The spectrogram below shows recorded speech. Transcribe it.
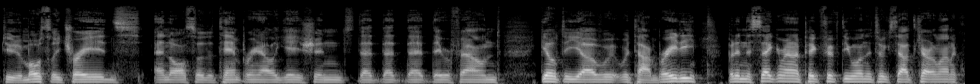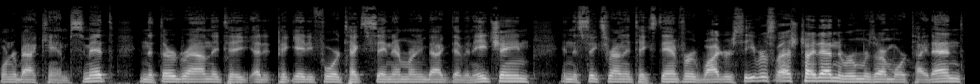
due to mostly trades and also the tampering allegations that, that, that they were found guilty of with, with, Tom Brady. But in the second round, at pick 51, they took South Carolina cornerback Cam Smith. In the third round, they take at pick 84 Texas A&M running back De'Von Achane. In the sixth round, they take Stanford wide receiver slash tight end. The rumors are more tight end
